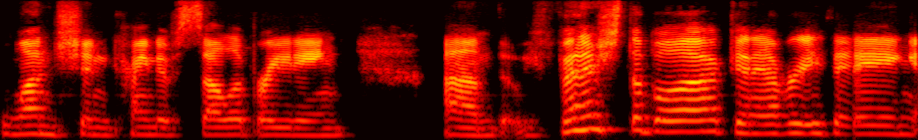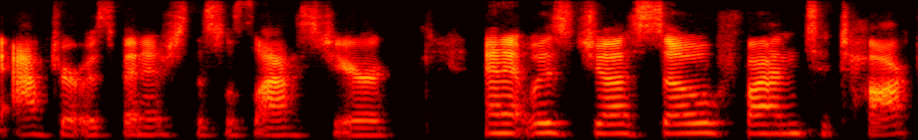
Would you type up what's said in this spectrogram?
luncheon kind of celebrating um, that we finished the book and everything after it was finished. This was last year. And it was just so fun to talk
